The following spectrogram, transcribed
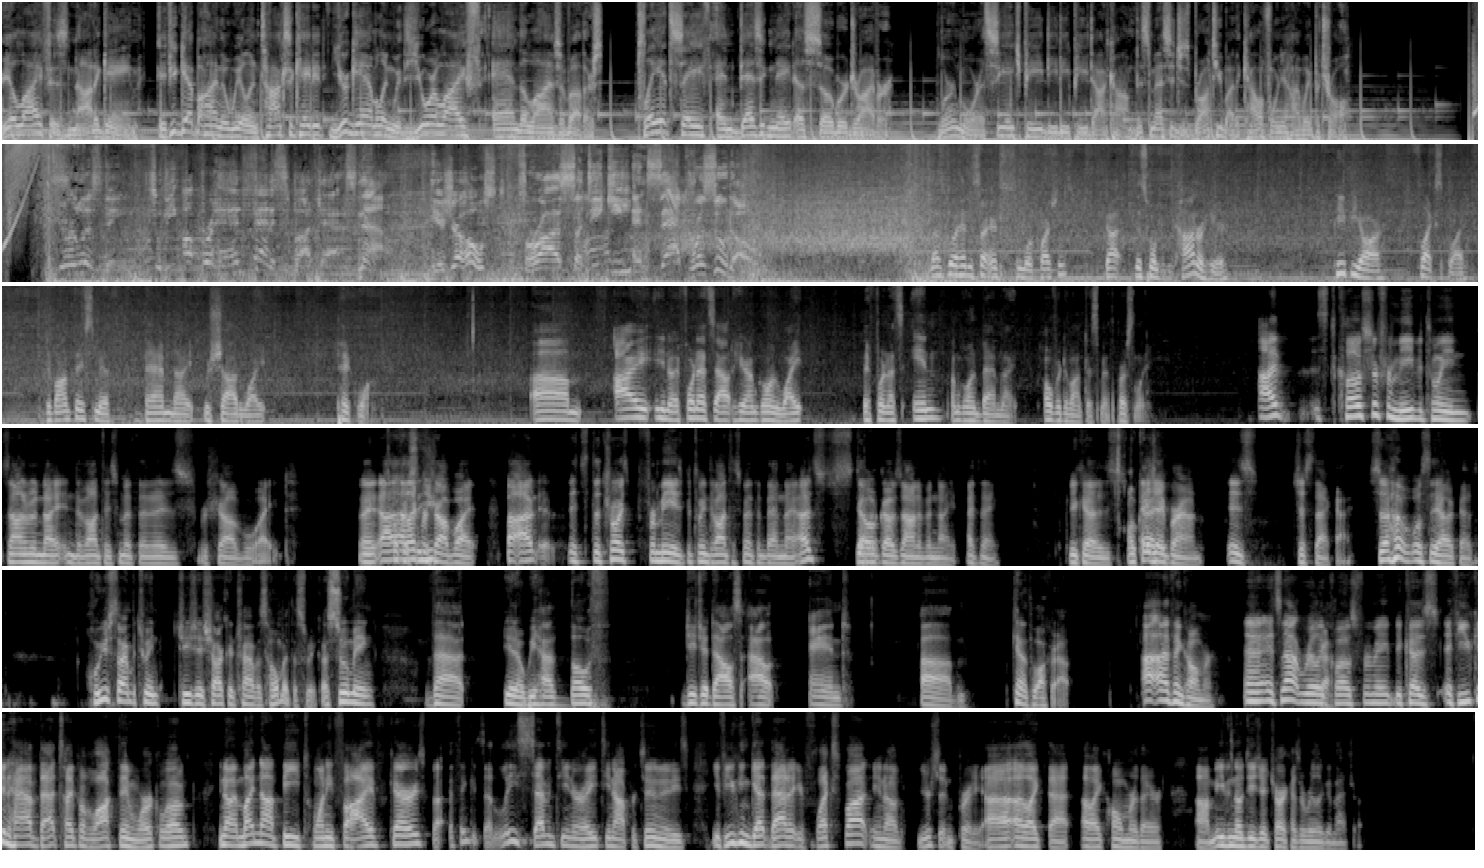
Real life is not a game. If you get behind the wheel intoxicated, you're gambling with your life and the lives of others. Play it safe and designate a sober driver. Learn more at chpddp.com. This message is brought to you by the California Highway Patrol. You're listening to the Upper Hand Fantasy Podcast. Now, here's your host, Faraz Sadiki and Zach Rizzuto. Let's go ahead and start answering some more questions. Got this one from Connor here. PPR, flex play, DeVonta Smith, Bam Knight, Rachaad White. Pick one. Um, I, you know, if Fournette's out here, I'm going White. If Fournette's in, I'm going Bam Knight over DeVonta Smith personally. I it's closer for me between Zonovan Knight and DeVonta Smith than it is Rashad White. I, mean, I, Okay, I like so you- White, but I, it's the choice for me is between DeVonta Smith and Bam Knight. I'd still Yeah. go Zonovan Knight, I think, because Okay. AJ Brown is just that guy. So we'll see how it goes. Who are you starting between DJ Chark and Travis Homer this week? Assuming that you know we have both DJ Dallas out and um, Kenneth Walker out. I, I think Homer. And it's not really close for me because if you can have that type of locked in workload, you know, it might not be 25 carries, but I think it's at least 17 or 18 opportunities. If you can get that at your flex spot, you know, you're sitting pretty. I, I like that. I like Homer there, um, even though DJ Chark has a really good matchup.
